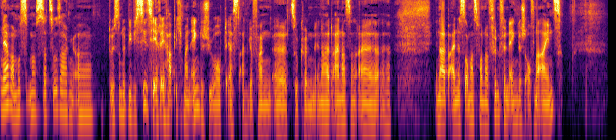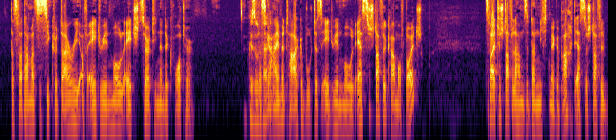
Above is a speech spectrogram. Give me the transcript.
Ja, man muss, man muss dazu sagen, äh, durch so eine BBC-Serie habe ich mein Englisch überhaupt erst angefangen äh, zu können. Innerhalb einer, äh, äh, innerhalb eines Sommers von einer 5 in Englisch auf eine 1. Das war damals das Secret Diary of Adrian Mole, aged 13 and a quarter. Das Gesundheit. geheime Tagebuch des Adrian Mole. Erste Staffel kam auf Deutsch. Zweite Staffel haben sie dann nicht mehr gebracht. Erste Staffel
